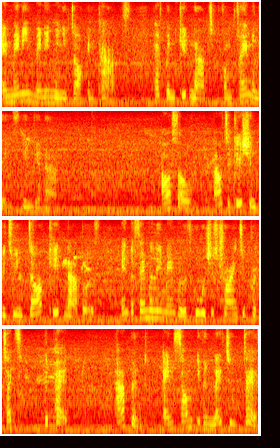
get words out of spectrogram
And many, many, many dogs and cats have been kidnapped from families in Vietnam. Also, altercation between dog kidnappers and the family members who were just trying to protect the pet happened, and some even led to death.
